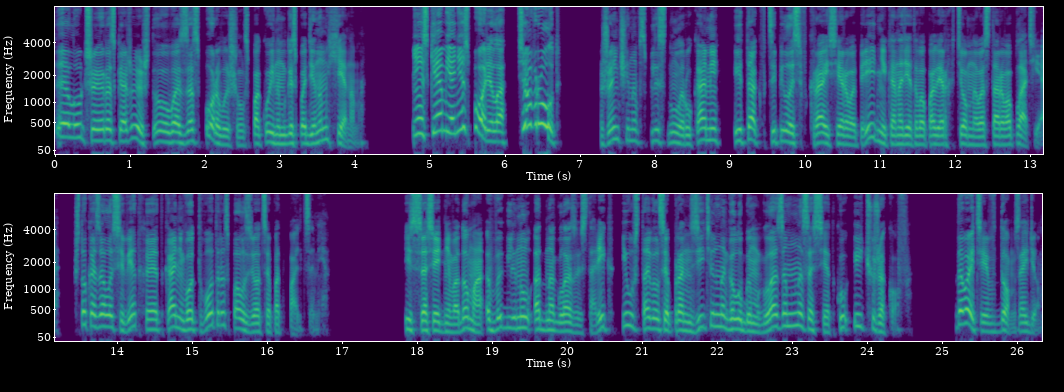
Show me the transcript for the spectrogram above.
Ты лучше расскажи, что у вас за спор вышел с покойным господином Хеном». «Ни с кем я не спорила, все врут!» Женщина всплеснула руками и так вцепилась в край серого передника, надетого поверх темного старого платья, что, казалось, ветхая ткань вот-вот расползется под пальцами. Из соседнего дома выглянул одноглазый старик и уставился пронзительно голубым глазом на соседку и чужаков. «Давайте в дом зайдем»,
